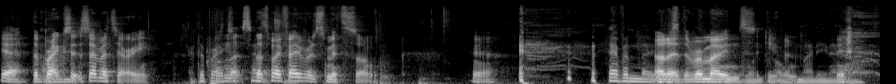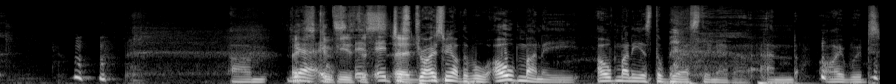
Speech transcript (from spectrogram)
Yeah, the Brexit um, cemetery. The Brexit That's, that's my favourite Smith song. Yeah. Heaven knows. Oh no, the Ramones even. old money now. um, I yeah, just it, this, it just uh, drives me up the wall. Old money, old money is the worst thing ever, and I would,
